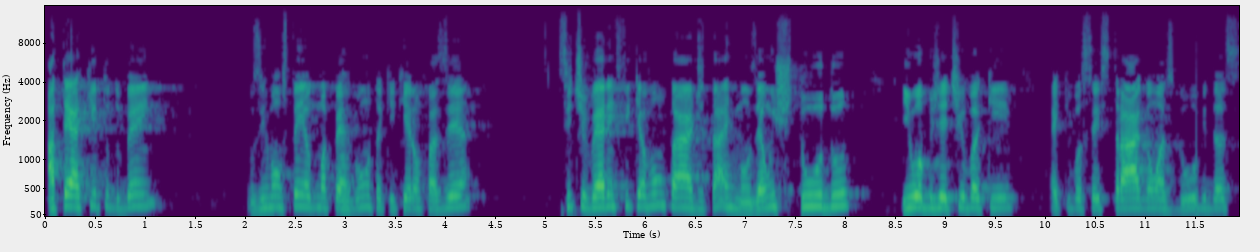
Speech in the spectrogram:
Até aqui tudo bem? Os irmãos têm alguma pergunta que queiram fazer? Se tiverem, fique à vontade, tá, irmãos? É um estudo e o objetivo aqui é que vocês tragam as dúvidas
